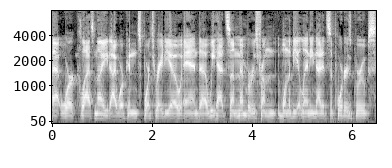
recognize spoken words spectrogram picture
at work last night. I work in sports radio, and uh, we had some members from one of the Atlanta United supporters groups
